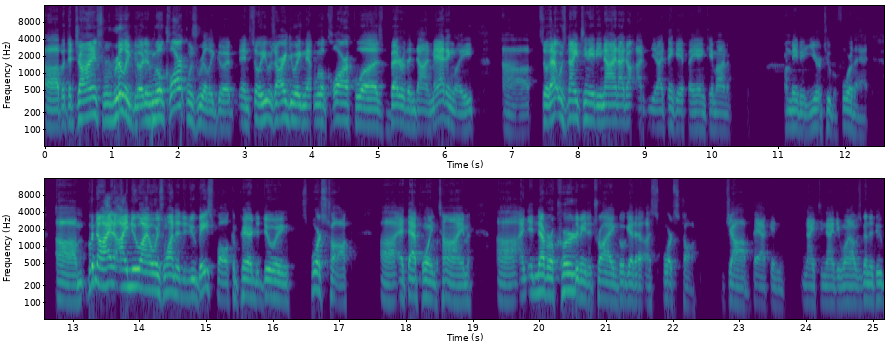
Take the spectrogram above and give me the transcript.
uh, but the Giants were really good and Will Clark was really good, and so he was arguing that Will Clark was better than Don Mattingly. Uh, so that was 1989. I don't, I, you know, I think FAN came on maybe a year or two before that. Um, but no, I, I, knew I always wanted to do baseball compared to doing sports talk uh, at that point in time. Uh, it never occurred to me to try and go get a, a sports talk job back in 1991. I was going to do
